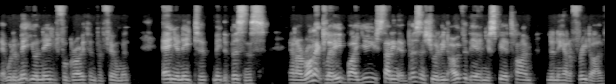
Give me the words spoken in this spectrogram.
that would have met your need for growth and fulfillment, and your need to meet the business. And ironically, by you studying that business, you would have been over there in your spare time learning how to free dive.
